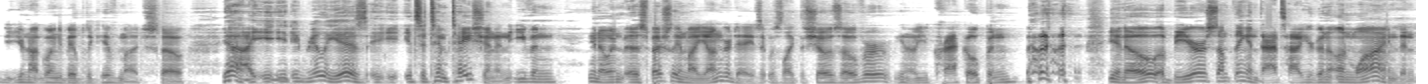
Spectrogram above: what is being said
you're not going to be able to give much. So yeah, I- it, it- really is. It, it's a temptation, and even. You know, and especially in my younger days, it was like the show's over. You know, you crack open, you know, a beer or something, and that's how you're going to unwind. And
